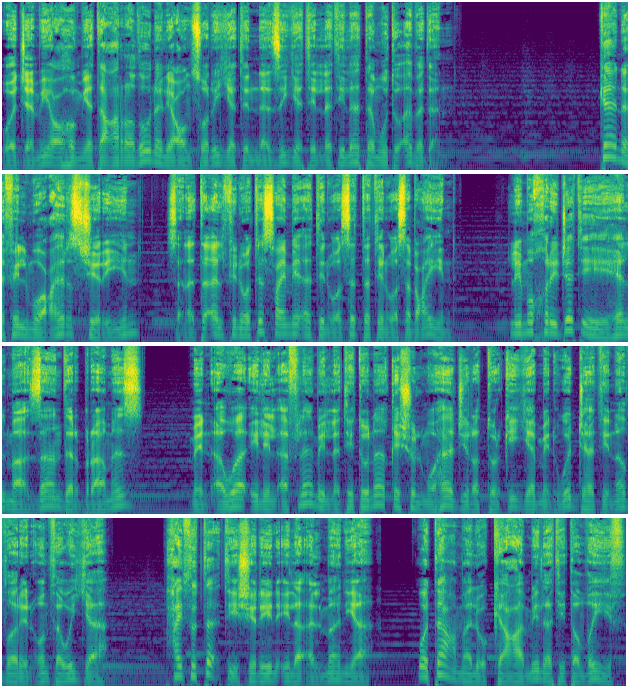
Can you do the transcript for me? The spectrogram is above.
وجميعهم يتعرضون لعنصرية النازية التي لا تموت أبدا. كان فيلم عرس شيرين سنة 1976 لمخرجته هيلما زاندر برامز من أوائل الأفلام التي تناقش المهاجر التركي من وجهة نظر أنثوية، حيث تأتي شيرين إلى ألمانيا وتعمل كعاملة تنظيف،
